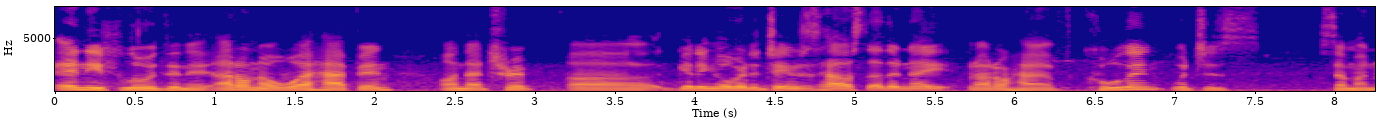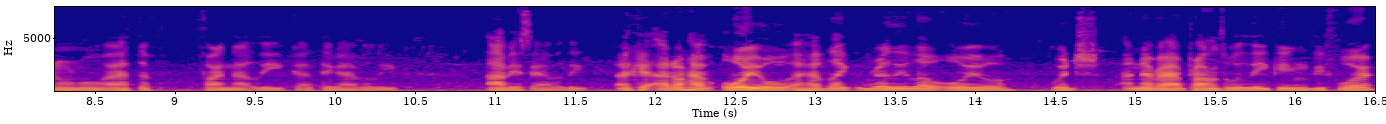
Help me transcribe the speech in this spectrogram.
any fluids in it. I don't know what happened on that trip uh, getting over to James's house the other night, but I don't have coolant, which is semi-normal. I have to find that leak. I think I have a leak. Obviously, I have a leak. I don't have oil. I have like really low oil, which I never had problems with leaking before,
